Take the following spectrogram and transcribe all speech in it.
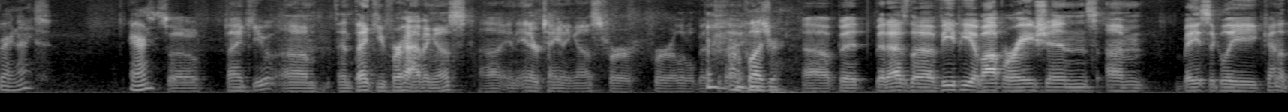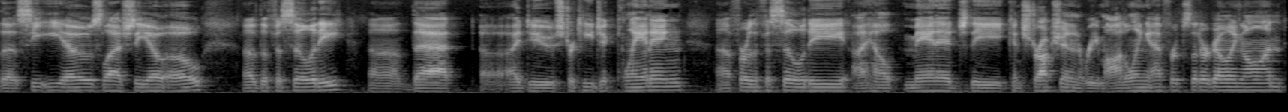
Very nice. Aaron? So, thank you. Um, and thank you for having us uh, and entertaining us for, for a little bit today. Our pleasure. Uh, but, but as the VP of operations, I'm basically kind of the CEO slash COO of the facility uh, that uh, I do strategic planning. Uh, for the facility. I help manage the construction and remodeling efforts that are going on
